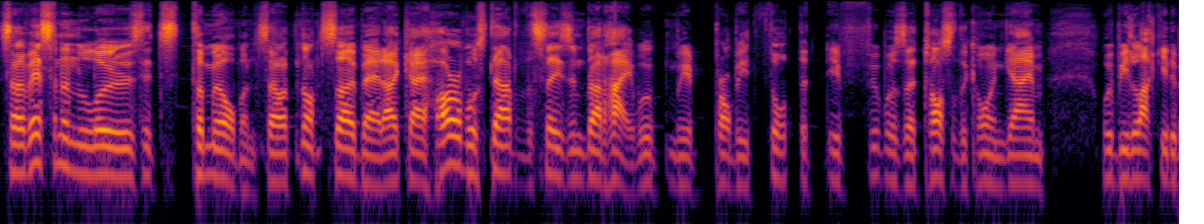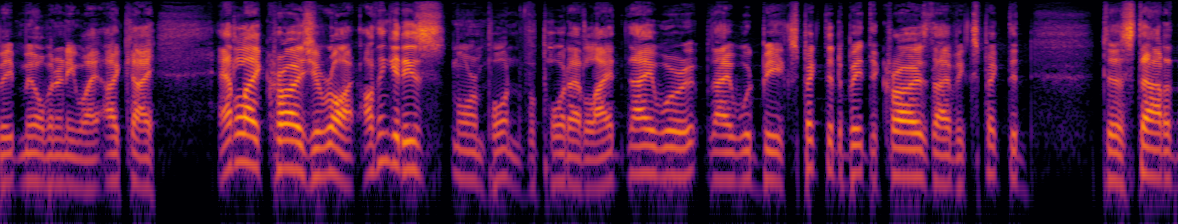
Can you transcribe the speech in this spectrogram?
So if Essendon lose, it's to Melbourne. So it's not so bad. Okay, horrible start to the season, but hey, we, we probably thought that if it was a toss of the coin game, we'd be lucky to beat Melbourne anyway. Okay, Adelaide Crows, you're right. I think it is more important for Port Adelaide. They were they would be expected to beat the Crows. They've expected to start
